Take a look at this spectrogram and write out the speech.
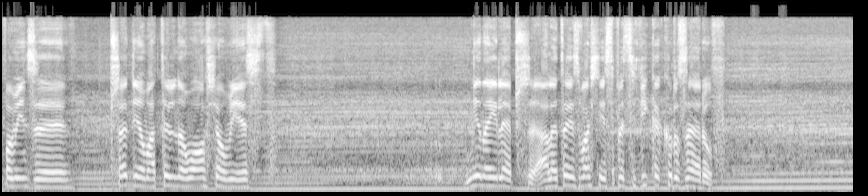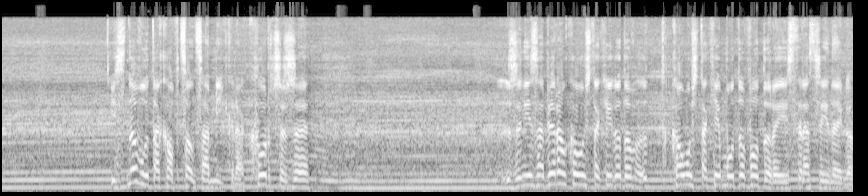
pomiędzy przednią a tylną osią jest nie najlepszy, ale to jest właśnie specyfika cruiserów. I znowu ta kopcąca mikra. Kurczę, że że nie zabiorą komuś takiego do, komuś takiemu dowodu rejestracyjnego.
